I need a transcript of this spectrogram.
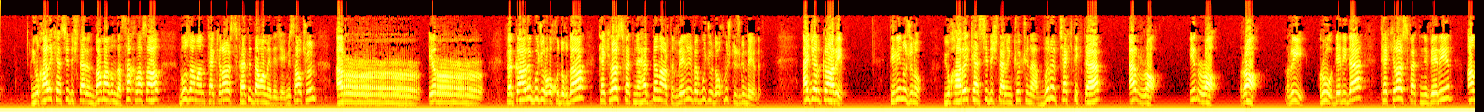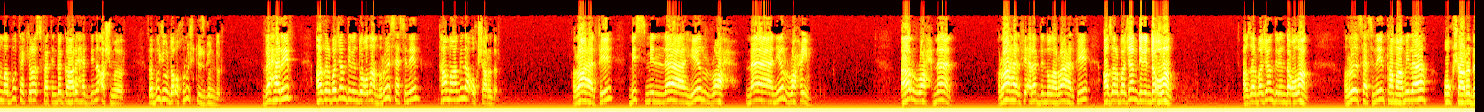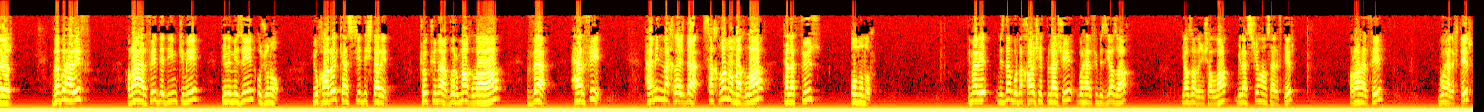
yuxarı kəsici dişlərin damağında saxlasaq, bu zaman təkrar sifəti davam edəcək. Misal üçün, ərrrr, irrrr və qari bu cür oxuduqda təkrar sifətinə həddən artıq verir və bu cürdə oxunuş düzgün deyildir. Əgər qari dilin ucunu yuxarı kəsici dişlərin kökünə vırıb çəkdikdə ərra, irra, ra, ri, ru dedikdə təkrar sifətini verir, amma bu təkrar sifətində qari həddini aşmır və bu cürdə oxunuş düzgündür. Və hərif Azərbaycan dilində olan r səsinin tamamilə oxşarıdır. Ra hərfi Bismillahirrahmanirrahim Ər-Rahman Ra hərfi ərəb dilində olan ra hərfi Azərbaycan dilində olan Azərbaycan dilində olan r səsinin tamamilə oxşarıdır. Və bu hərif ra hərfi dediyim kimi dilimizin ucunu yuxarı kəsici dişlərin kökünə vurmaqla və hərfi həmin məxrəcdə saxlamamaqla tələffüz olunur. Deməli, bizdən burada xahiş etdilər ki, bu hərfi biz yazaq. Yazaq inşallah. Biləsiz ki, hansı hərfdir? Ra hərfi bu hərfdir.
